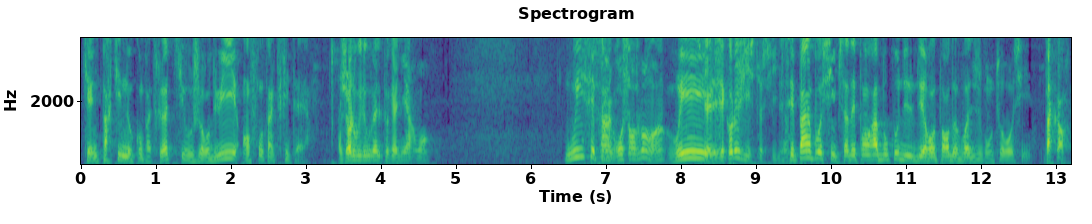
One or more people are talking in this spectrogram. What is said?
qu'il y a une partie de nos compatriotes qui aujourd'hui en font un critère. Jean-Louis Louvel peut gagner à Rouen oui, c'est pas un gros changement. Hein oui. Parce y a les écologistes aussi. Hein. C'est pas impossible. Ça dépendra beaucoup du, des reports de voix du second tour aussi. D'accord.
